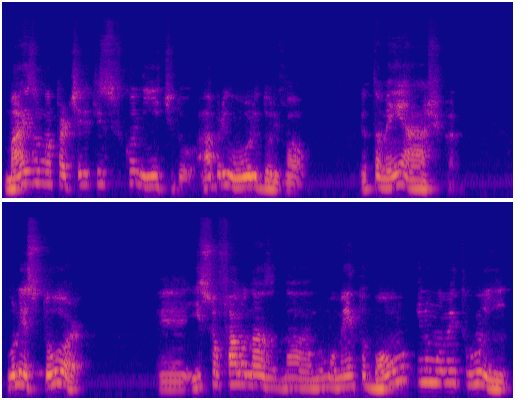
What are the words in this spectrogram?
Mais uma partida que isso ficou nítido. Abre o olho, Dorival. Eu também acho, cara. O Nestor, é, isso eu falo na, na, no momento bom e no momento ruim.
